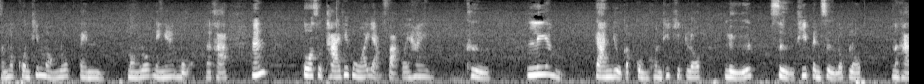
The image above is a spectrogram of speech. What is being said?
สำหรับคนที่มองโลกเป็น มองโลกในแง่บวกนะคะนั้นตัวสุดท้ายที่คุณว่าอยากฝากไว้ให้ คือเลี่ยงการอยู่กับกลุ่มคนที่คิดลบ หรือสื่อที่เป็นสื่อลบๆนะคะ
